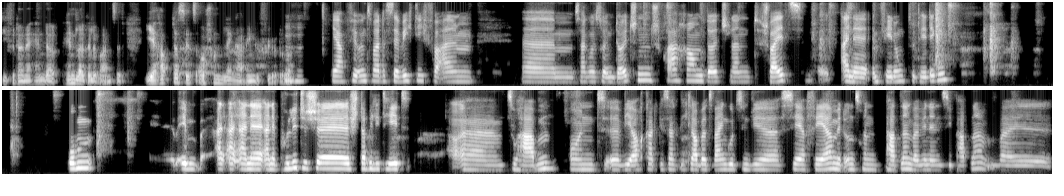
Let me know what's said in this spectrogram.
die für deine Händler, Händler relevant sind. Ihr habt das jetzt auch schon länger eingeführt, oder? Mhm. Ja, für uns war das sehr wichtig, vor allem, ähm, sagen wir so, im deutschen Sprachraum, Deutschland, Schweiz, äh, eine Empfehlung zu tätigen, um eben eine, eine politische Stabilität äh, zu haben. Und äh, wie auch gerade gesagt, ich glaube, als Weingut sind wir sehr fair mit unseren Partnern, weil wir nennen sie Partner, weil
